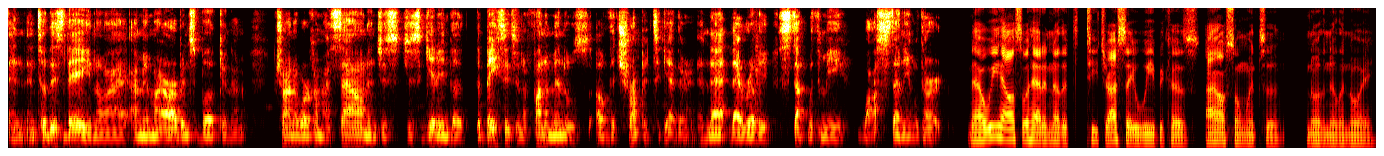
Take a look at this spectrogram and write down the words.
And, and to this day, you know, I, I'm in my Arban's book, and I'm trying to work on my sound and just just getting the the basics and the fundamentals of the trumpet together. And that that really stuck with me while studying with art. Now we also had another teacher. I say we because I also went to Northern Illinois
